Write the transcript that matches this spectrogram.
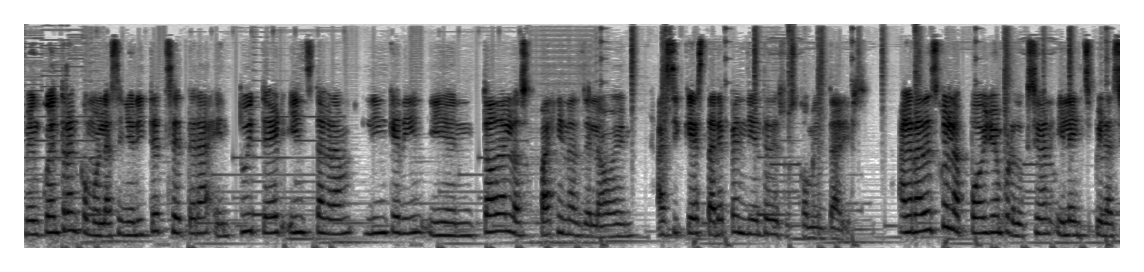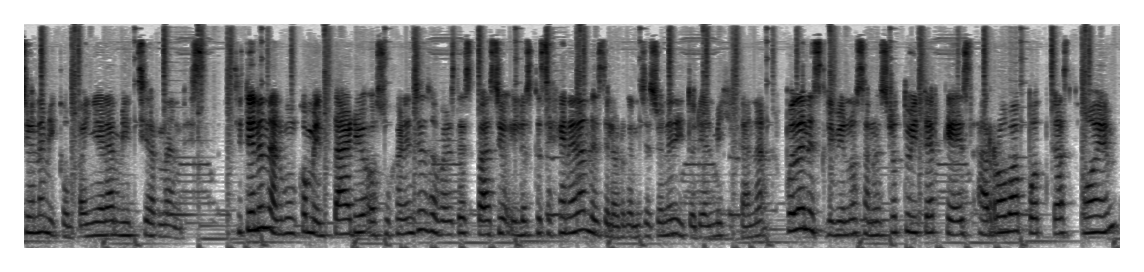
Me encuentran como la señorita etcétera en Twitter, Instagram, LinkedIn y en todas las páginas de la OEM, así que estaré pendiente de sus comentarios. Agradezco el apoyo en producción y la inspiración a mi compañera Mitzi Hernández. Si tienen algún comentario o sugerencia sobre este espacio y los que se generan desde la Organización Editorial Mexicana, pueden escribirnos a nuestro Twitter que es arroba podcastom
